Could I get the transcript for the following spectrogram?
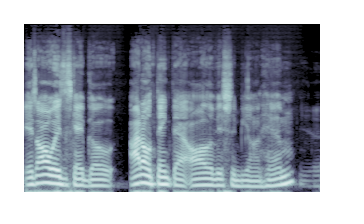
it's always a scapegoat. I don't think that all of it should be on him, Yeah.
